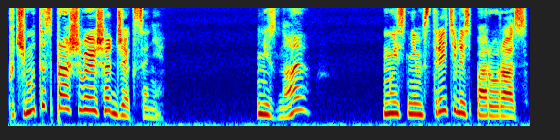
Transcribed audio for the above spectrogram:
«Почему ты спрашиваешь о Джексоне?» «Не знаю. Мы с ним встретились пару раз,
